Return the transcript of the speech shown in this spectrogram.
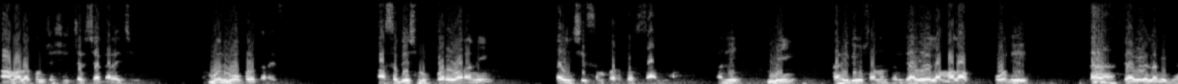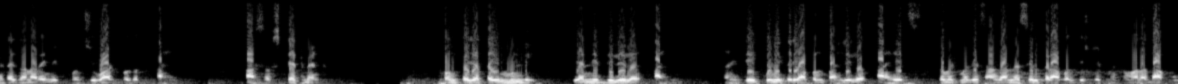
आम्हाला तुमच्याशी चर्चा करायची मन मोकळं करायचंय. असं देशमुख परिवाराने ताईंशी संपर्क साधला. आणि मी काही दिवसानंतर ज्या वेळेला मला फोन येईल त्यावेळेला मी भेटायला जाणार आहे. मी फोनची वाट बघत आहे. असं स्टेटमेंट पंकजाताई मुंडे यांनी दिलेलं आहे. आणि ते कोणीतरी आपण पाहिलेलं आहेच. कमेंटमध्ये सांगा नसेल तर आपण ते स्टेटमेंट तुम्हाला दाखवू.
